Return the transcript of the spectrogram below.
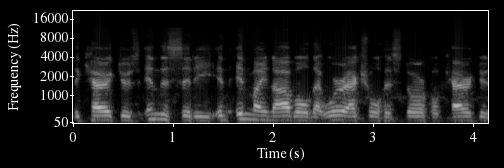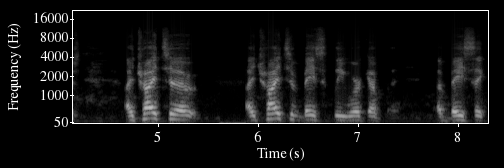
the characters in the city, in, in my novel, that were actual historical characters, I tried to, I tried to basically work up a basic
